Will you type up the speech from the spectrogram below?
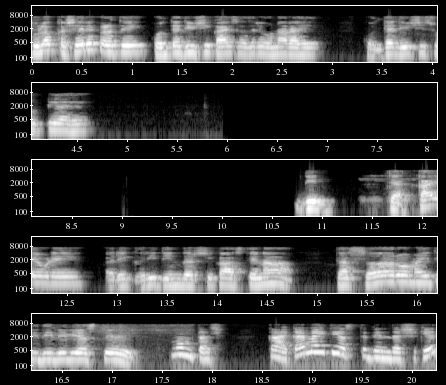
तुला कसे रे कळते कोणत्या दिवशी काय साजरे होणार आहे? कोणत्या दिवशी सुट्टी आहे? दिन. त्यात काय एवढे? अरे घरी दिनदर्शिका असते ना. त्यात सर्व माहिती दिलेली असते. मुमताज काय काय माहिती असते दिनदर्शिकेत?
